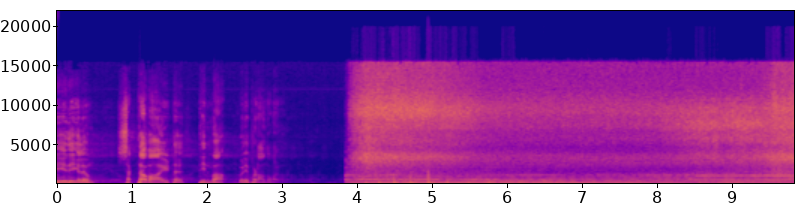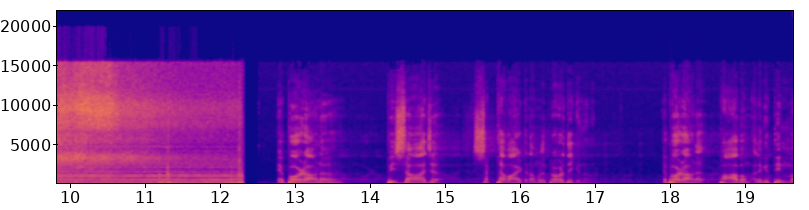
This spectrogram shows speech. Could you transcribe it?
രീതികളും ശക്തമായിട്ട് തിന്മ വെളിപ്പെടാൻ തുടങ്ങും. എപ്പോഴാണ് പിശാജ് ശക്തമായിട്ട് നമ്മൾ പ്രവർത്തിക്കുന്നത്? എപ്പോഴാണ് പാപം അല്ലെങ്കിൽ തിന്മ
